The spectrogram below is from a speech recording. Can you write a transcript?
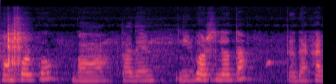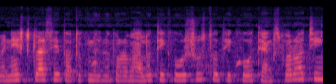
সম্পর্ক বা তাদের নির্ভরশীলতা। তো দেখাবে নেক্সট ক্লাসে ততক্ষণের জন্য তোমরা ভালো থেকো, সুস্থ থেকো। থ্যাংকস ফর ওয়াচিং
